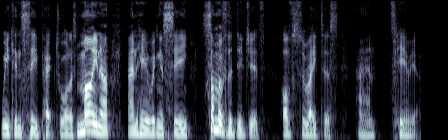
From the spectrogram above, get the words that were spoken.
we can see pectoralis minor. And here we can see some of the digits of serratus anterior.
